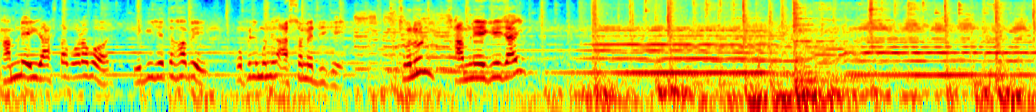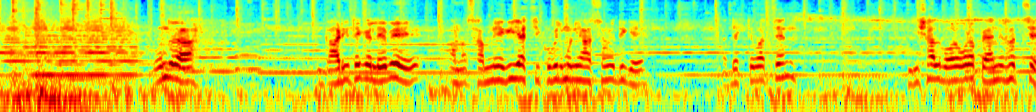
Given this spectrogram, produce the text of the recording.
সামনে এই রাস্তা বরাবর এগিয়ে যেতে হবে কপিলমুনির আশ্রমের দিকে। চলুন, সামনে এগিয়ে যাই। বন্ধুরা, গাড়ি থেকে নেবে, আমরা সামনে এগিয়ে যাচ্ছি কপিলমণি আশ্রমের দিকে। আর দেখতে পাচ্ছেন, বিশাল বড় বড় প্যান্ডেল হচ্ছে।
